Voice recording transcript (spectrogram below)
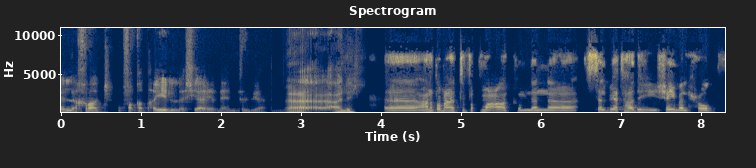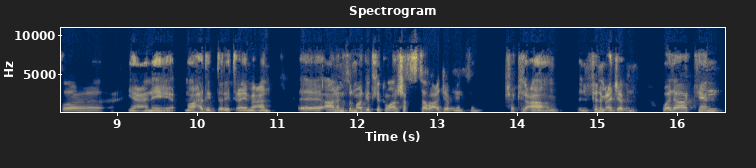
الإخراج فقط. هي الأشياء يعني السلبيات آه علي؟ آه أنا طبعا أتفق معاكم لأن السلبيات هذه شيء ملحوظ آه يعني ما حد يقدر يتعيم عنه. آه أنا مثل ما قلت لكم أنا شخص ترى عجبني الفيلم. بشكل عام الفيلم عجبني. ولكن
